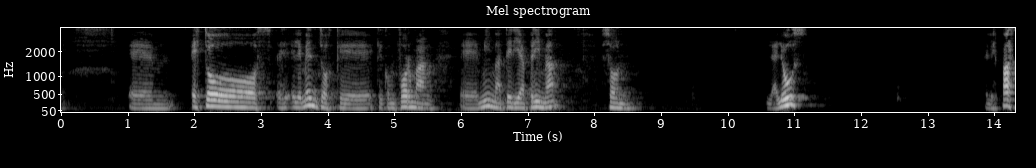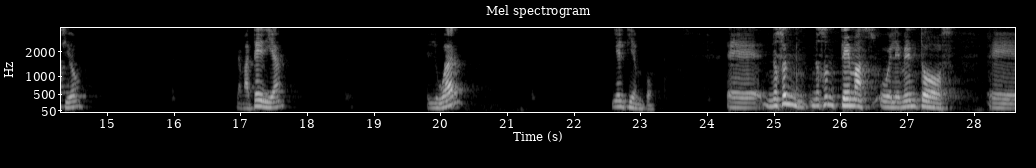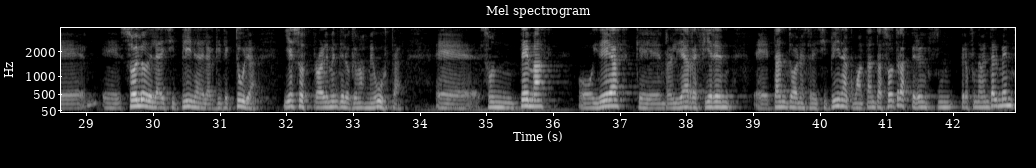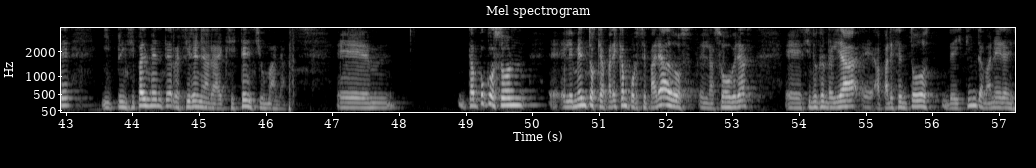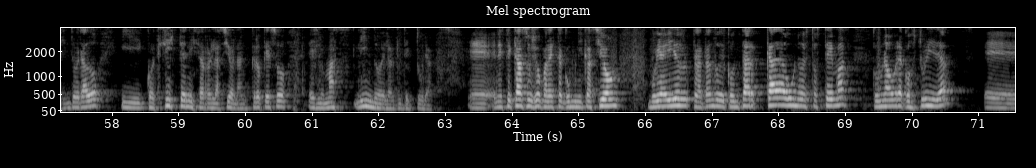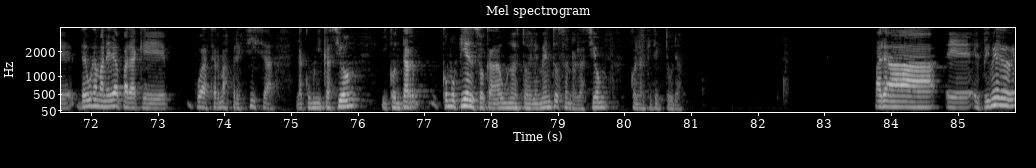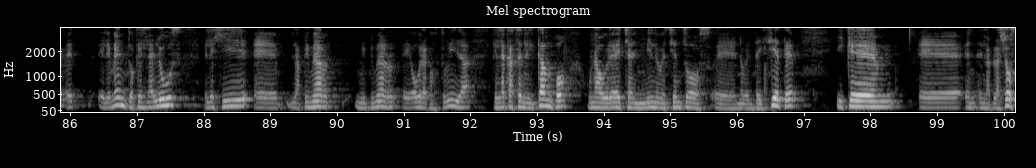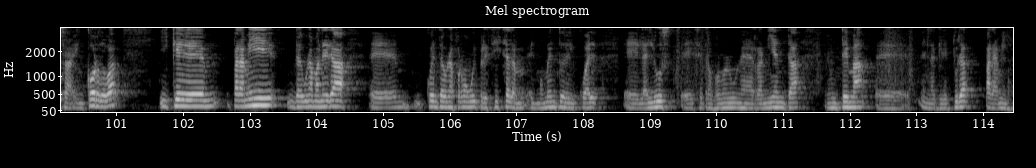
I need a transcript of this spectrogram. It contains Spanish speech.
Estos eh, elementos que, conforman eh, mi materia prima son la luz, el espacio, la materia, el lugar y el tiempo. Eh, no, son, no, son, temas o elementos solo de la disciplina de la arquitectura, y eso es probablemente lo que más me gusta. Eh, son temas o ideas que en realidad refieren eh, tanto a nuestra disciplina como a tantas otras, pero, pero fundamentalmente y principalmente refieren a la existencia humana. Eh, tampoco son eh, elementos que aparezcan por separados en las obras, eh, sino que en realidad eh, aparecen todos de distinta manera, en distinto grado, y coexisten y se relacionan. Creo que eso es lo más lindo de la arquitectura. Eh, en este caso, yo para esta comunicación voy a ir tratando de contar cada uno de estos temas con una obra construida, de alguna manera para que pueda ser más precisa la comunicación y contar cómo pienso cada uno de estos elementos en relación con la arquitectura. Para eh, el primer eh, elemento, que es la luz, elegí eh, la primer, mi primera eh, obra construida, que es La Casa en el Campo, una obra hecha en 1997 y que eh, en, en, La Playosa, en Córdoba, y que para mí, de alguna manera, eh, cuenta de una forma muy precisa la, el momento en el cual la luz se transformó en una herramienta un tema eh, en la arquitectura para mí.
